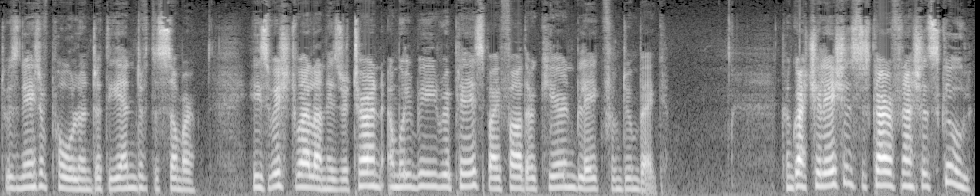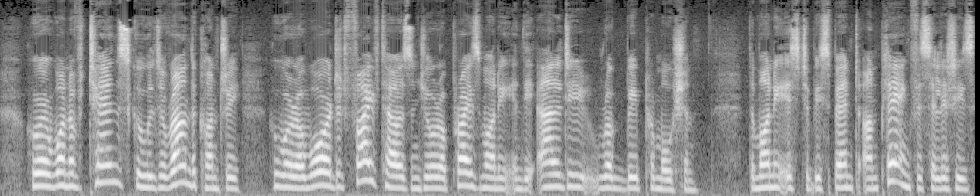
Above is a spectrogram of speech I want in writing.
to his native Poland at the end of the summer. He's wished well on his return and will be replaced by Father Kieran Blake from Doonbeg. Congratulations to Scariff National School, who are one of 10 schools around the country who were awarded €5,000 Euro prize money in the Aldi Rugby promotion. The money is to be spent on playing facilities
